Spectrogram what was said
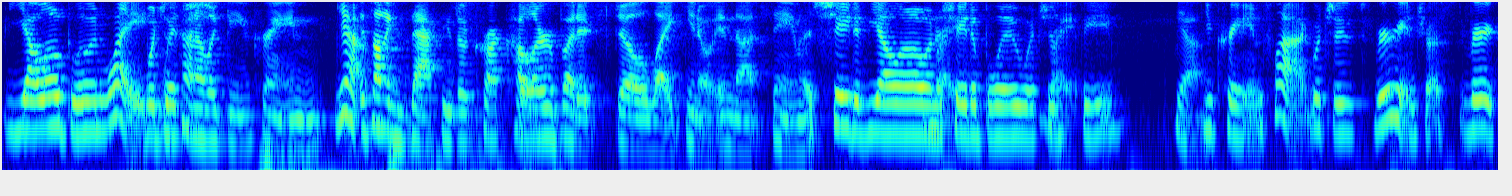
yellow, blue, and white. which, is kind of like the ukraine Yeah. it's not exactly the correct color but it's still like you know in that same a shade of yellow and a shade of blue, which is Right. the yeah Ukrainian flag, which is very interesting, very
